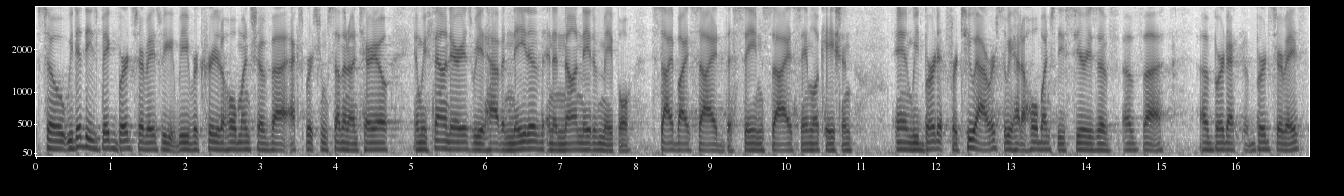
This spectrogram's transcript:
So we did these big bird surveys. We, we recruited a whole bunch of uh, experts from Southern Ontario, and we found areas where you'd have a native and a non-native maple side by side, the same size, same location and we'd bird it for two hours. So we had a whole bunch of these series of, of, uh, of bird, bird surveys.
